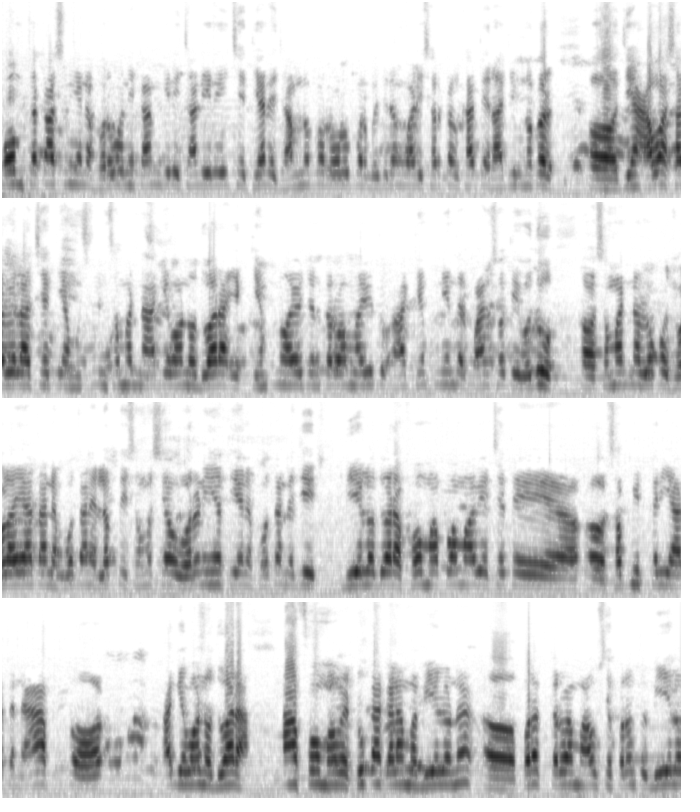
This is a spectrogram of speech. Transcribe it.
ફોર્મ ચકાસણી અને ભરવાની કામગીરી ચાલી રહી છે. ત્યારે જામનગર રોડ ઉપર બજરંગવાડી સર્કલ ખાતે રાજીવનગર જ્યાં આવાસ આવેલા છે, ત્યાં મુસ્લિમ સમાજના આગેવાનો દ્વારા એક કેમ્પનું આયોજન કરવામાં આવ્યું હતું. આ કેમ્પની અંદર પાંચસો થી વધુ સમાજના લોકો જોડાયા હતા અને પોતાને લગતી સમસ્યાઓ વર્ણી હતી અને પોતાને જે બીએલઓ દ્વારા ફોર્મ આપવામાં આવ્યા છે તે સબમિટ કર્યા હતા. અને આ આગેવાનો દ્વારા આ ફોર્મ હવે ટૂંકા ગાળામાં બીએલઓ ને પરત કરવામાં આવશે. પરંતુ બીએલઓ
